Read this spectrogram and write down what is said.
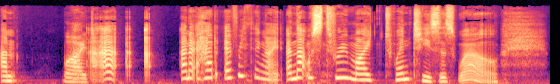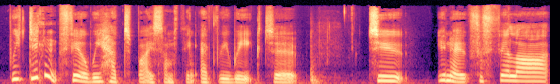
and Wide. I- I- I- and it had everything I, and that was through my 20s as well. We didn't feel we had to buy something every week to, to, you know, fulfill our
